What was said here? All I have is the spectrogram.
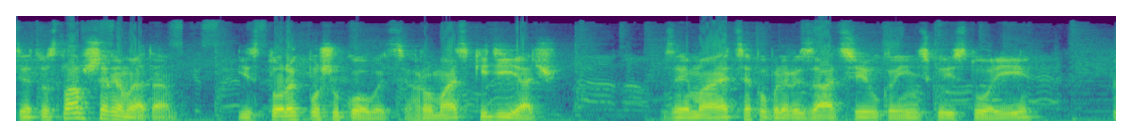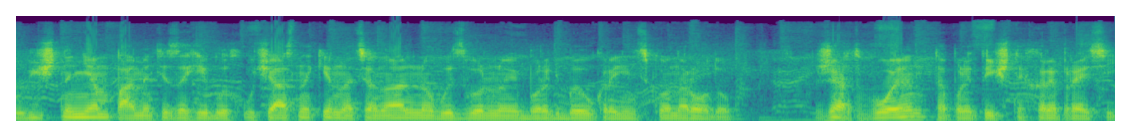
Святослав Шеремета, історик-пошуковець, громадський діяч, займається популяризацією української історії, увічненням пам'яті загиблих учасників національно-визвольної боротьби українського народу, жертв воєн та політичних репресій,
